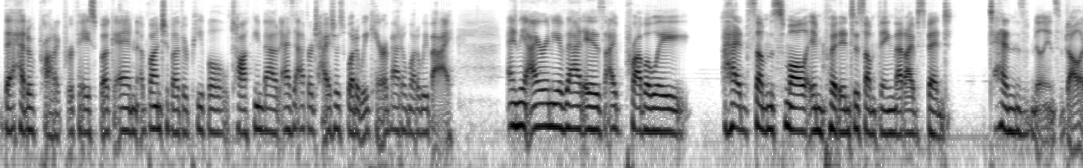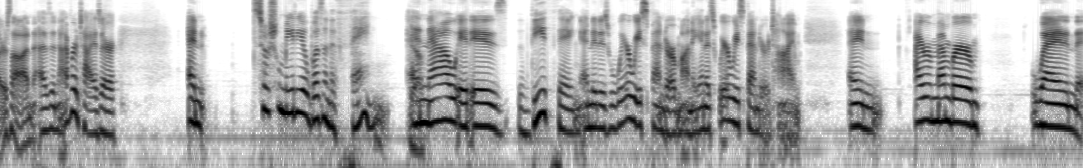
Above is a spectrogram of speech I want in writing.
the head of product for Facebook and a bunch of other people talking about as advertisers, what do we care about and what do we buy? And the irony of that is, I probably had some small input into something that I've spent tens of millions of dollars on as an advertiser. And social media wasn't a thing. Yeah. And now it is the thing, and it is where we spend our money, and it's where we spend our time. And I remember when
